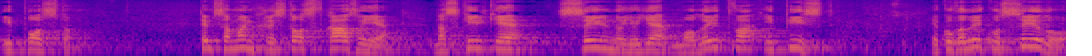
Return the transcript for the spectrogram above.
і постом. Тим самим Христос вказує, наскільки сильною є молитва і піст, яку велику силу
